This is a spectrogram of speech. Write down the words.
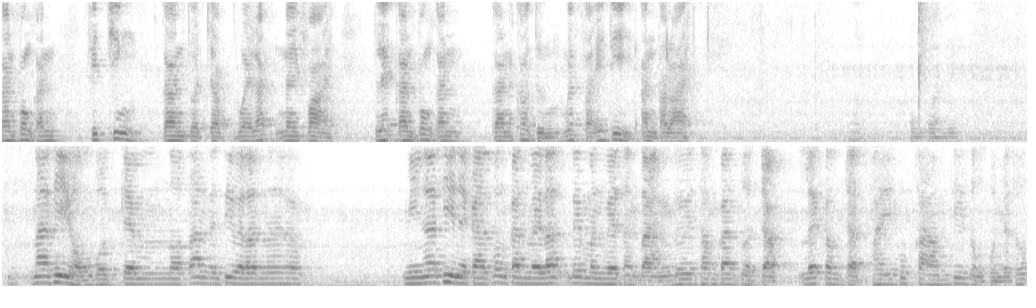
การป้องกันฟิชชิงการตรวจจับไวรัสในไฟล์ และการป้องกัน การเข้าถึงเว็บไซต์ที่อันตรายผมตัวนี้หน้าที่ของโปรแกรม Norton Antivirus นะครับ มีหน้าที่ในการป้องกันไวรัสและมันแวร์ต่างๆ โดยทำการตรวจจับและกำจัดภัยคุกคามที่ส่งผลกระทบ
